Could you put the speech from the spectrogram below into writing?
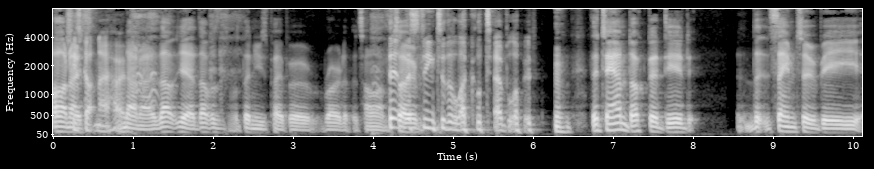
Oh no, She's got no hope. No, no, that yeah, that was what the newspaper wrote at the time. they're so listening to the local tabloid." the town doctor did that seemed to be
